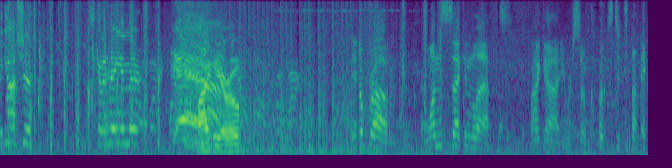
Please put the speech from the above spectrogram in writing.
I gotcha. Just gotta hang in there. Yeah. My hero. No problem. One second left. My god, you were so close to dying.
